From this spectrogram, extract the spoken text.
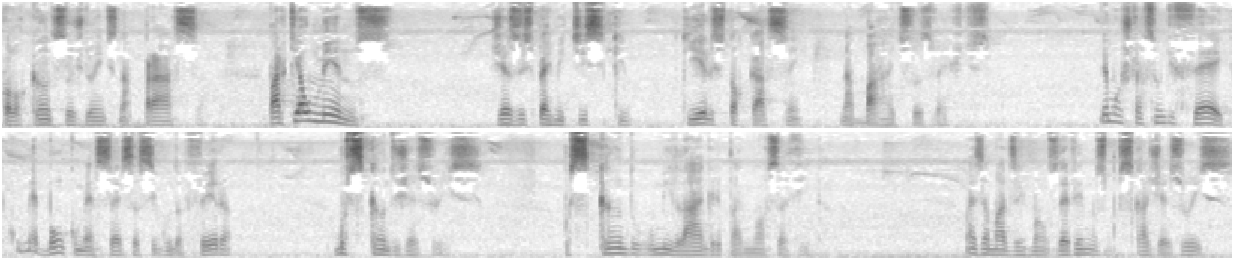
colocando seus doentes na praça, para que ao menos Jesus permitisse que, que eles tocassem na barra de suas vestes. Demonstração de fé. Como é bom começar essa segunda-feira buscando Jesus, buscando o milagre para a nossa vida. Mas, amados irmãos, devemos buscar Jesus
